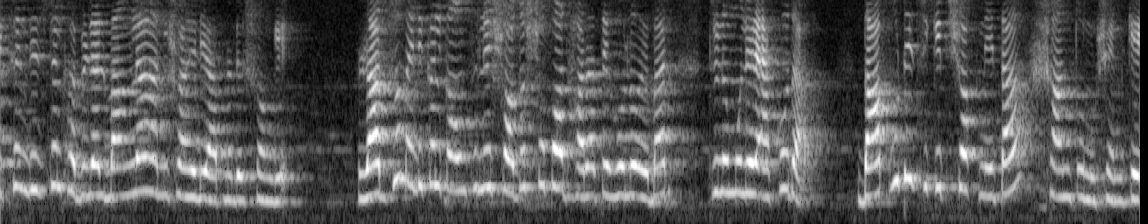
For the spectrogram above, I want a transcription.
দেখছেন ডিজিটাল খবরিলাল বাংলা আমি সহেলি আপনাদের সঙ্গে। রাজ্য মেডিকেল কাউন্সিলের সদস্য পদ হারাতে হলো এবার তৃণমূলের একদা। দাপুটে চিকিৎসক নেতা শান্তনু সেনকে।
